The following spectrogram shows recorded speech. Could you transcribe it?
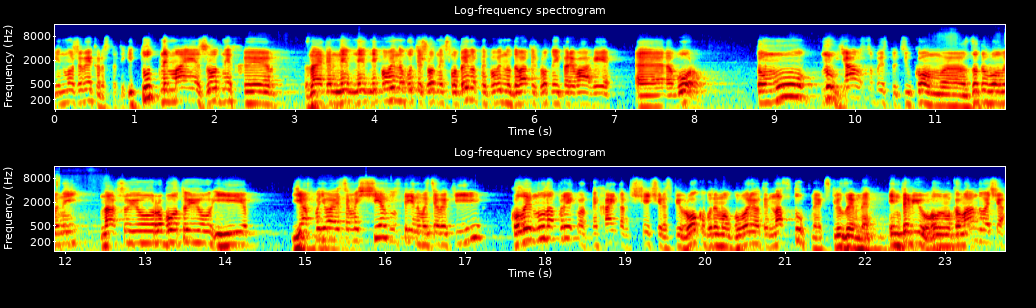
він може використати. І тут немає жодних, е, знаєте, не, не, не повинно бути жодних слабинок, не повинно давати жодної переваги е, ворогу. Тому ну я особисто цілком е, задоволений нашою роботою, і я сподіваюся, ми ще зустрінемося в ефірі. Коли, ну, наприклад, нехай там ще через півроку будемо обговорювати наступне ексклюзивне інтерв'ю головнокомандувача.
